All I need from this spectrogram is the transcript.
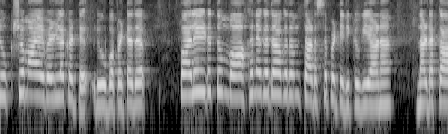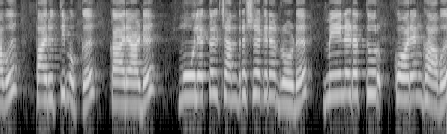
രൂക്ഷമായ വെള്ളക്കെട്ട് രൂപപ്പെട്ടത്. പലയിടത്തും വാഹന ഗതാഗതം തടസ്സപ്പെട്ടിരിക്കുകയാണ്. നടക്കാവ് പരുത്തിമുക്ക് കാരാട് മൂലക്കൽ ചന്ദ്രശേഖരൻ റോഡ് മീനടത്തൂർ കോരങ്കാവ്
